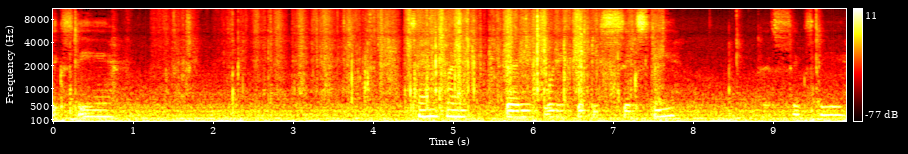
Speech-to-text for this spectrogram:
60, 10, 20, 30, 40, 50, 60. That's 60.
